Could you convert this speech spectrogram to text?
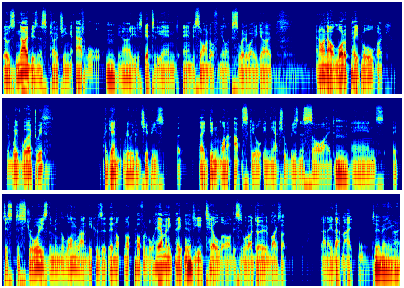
there was no business coaching at all. Mm. You know, you just get to the end and you're signed off, and you're like, sweet, away you go. And I know a lot of people like that we've worked with, again, really good chippies, but they didn't want to upskill in the actual business side, Mm. and it just destroys them in the long run because they're not not profitable. How many people Yeah. do you tell, oh, this is what I do, and Blake's like, don't need that, mate. Too many, mate.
